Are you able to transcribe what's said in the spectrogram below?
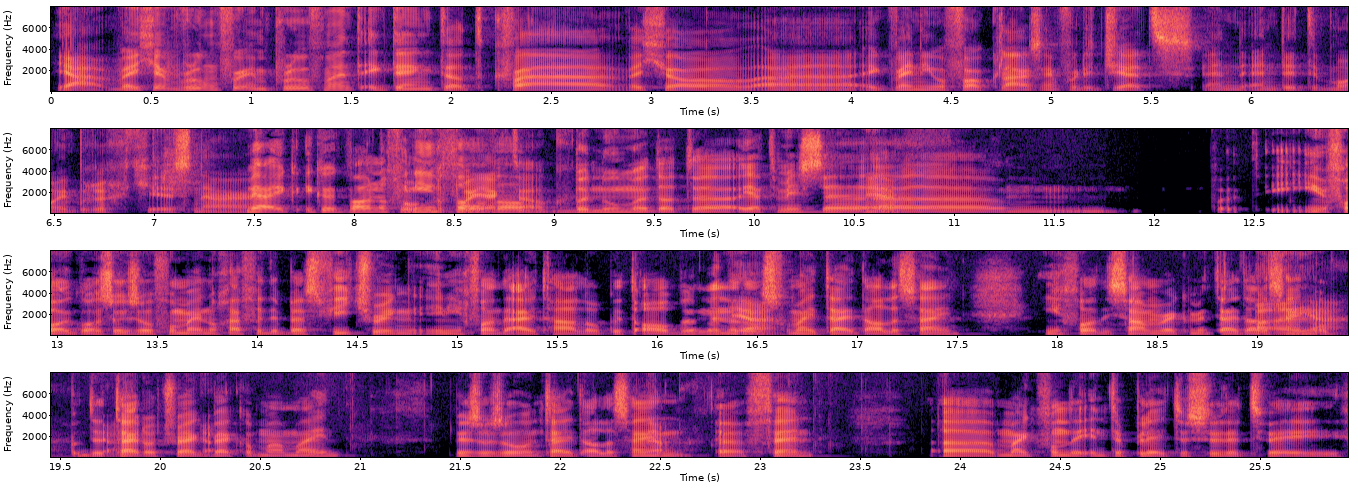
Ja, weet je, room for improvement. Ik denk dat qua, weet je wel, eh, ik weet niet of we al klaar zijn voor de Jets en, en dit een mooi bruggetje is naar... Ja, ik, ik, ik wou nog in ieder geval wel ook. benoemen dat, eh, ja, tenminste, Ja. ehm, in ieder geval, ik wou sowieso voor mij nog even de best featuring in ieder geval eruit halen op dit album. En dat Ja. was voor mij Ty Dolla Sign. In ieder geval die samenwerking met Ty Dolla Ah, ja. op de title track. Back of My Mind. Ik ben sowieso een Ty Dolla Sign eh, fan. Maar ik vond de interplay tussen de twee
